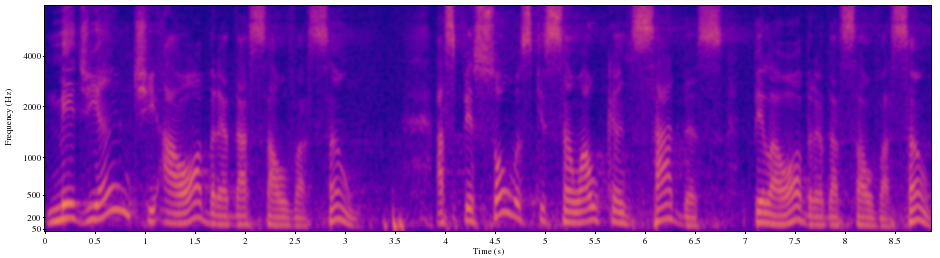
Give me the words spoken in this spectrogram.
Mediante a obra da salvação, as pessoas que são alcançadas pela obra da salvação,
